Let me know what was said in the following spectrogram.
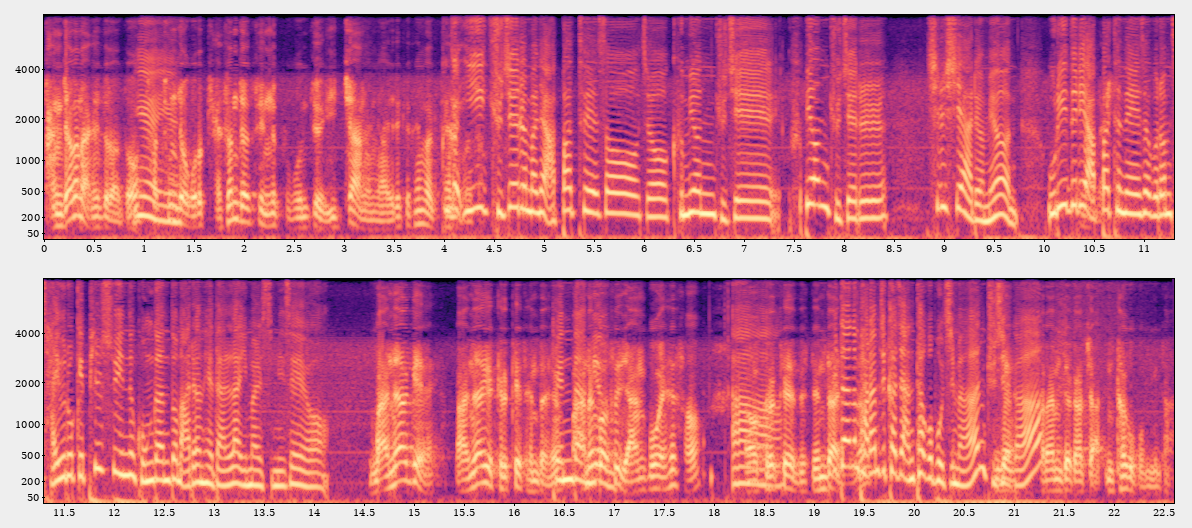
당장은 아니더라도 예, 차츰적으로 개선될 수 있는 부분도 있지 않느냐 이렇게 생각이 그러니까 되는 이 규제를 만약 아파트에서 저 금연 규제, 흡연 규제를 실시하려면 우리들이 네네. 아파트 내에서 그럼 자유롭게 필 수 있는 공간도 마련해 달라 이 말씀이세요. 만약에 만약에 그렇게 된다면, 된다면. 많은 것을 양보해서 아. 어, 그렇게 된다. 일단은 바람직하지 않다고 보지만 규제가 바람직하지 않다고 봅니다.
